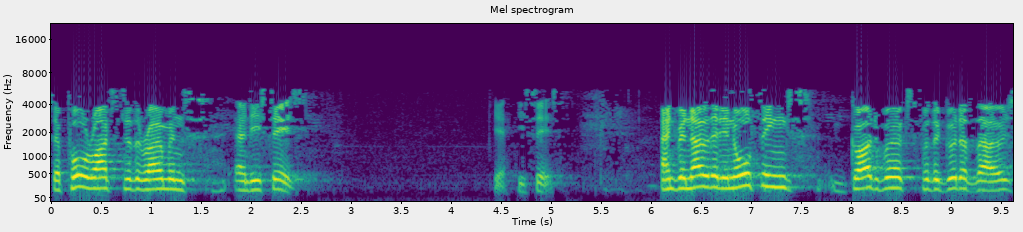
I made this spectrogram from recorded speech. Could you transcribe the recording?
So Paul writes to the Romans and he says, Yeah, he says, and we know that in all things God works for the good of those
